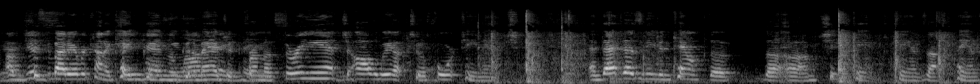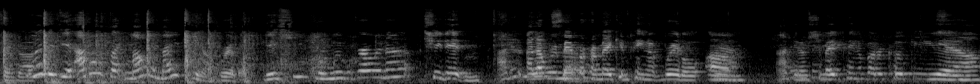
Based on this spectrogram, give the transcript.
Yeah, of just about every kind of cake pan you can lot of cake imagine, from a three inch all the way up to a 14 inch, and that doesn't even count the the um, cheap pan, pans, pans I got. Linda did. I don't think Mama made peanut brittle, did she? When we were growing up, She didn't. I didn't I don't remember so. her making peanut brittle. Um, Yeah, I you know, she made peanut butter cookies. Yeah.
